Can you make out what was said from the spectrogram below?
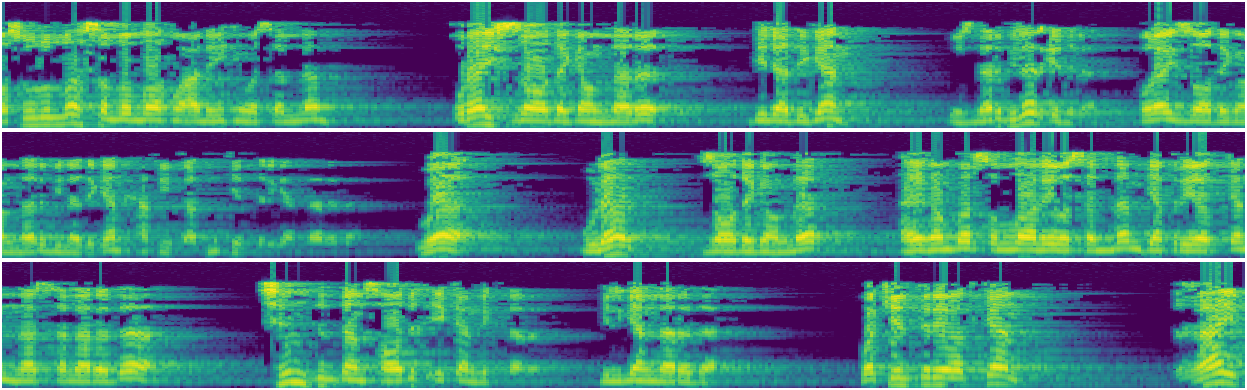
rasululloh sollallohu alayhi vasallam quraysh zodagonlari biladigan o'zlari bilar edilar. Zodagonlari biladigan haqiqatni keltirganlarida va ular zodagonlar payg'ambar sollallohu alayhi vasallam gapirayotgan narsalarida chin dildan sodiq ekanliklari bilganlarida va keltirayotgan g'ayb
